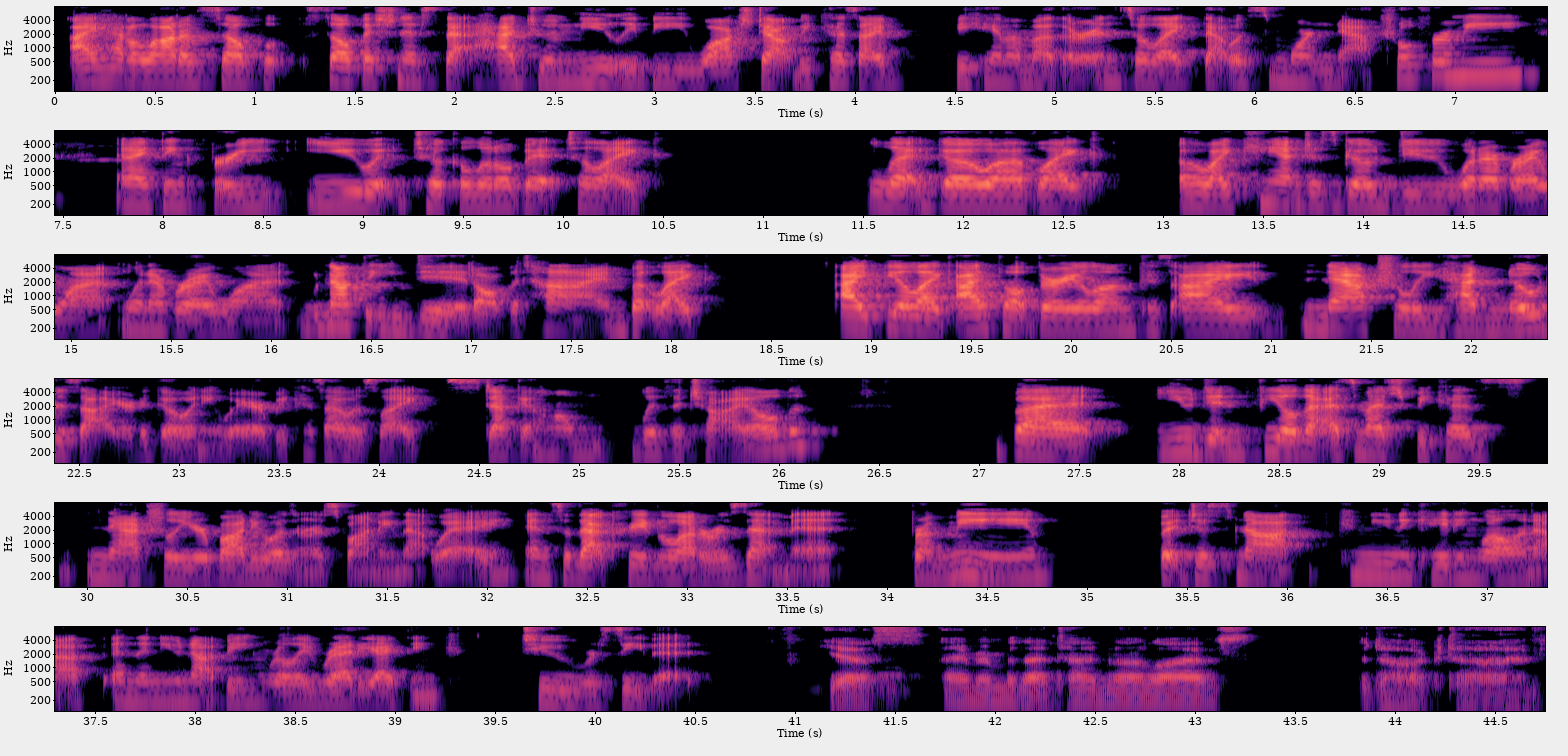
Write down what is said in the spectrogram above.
I had a lot of self selfishness that had to immediately be washed out because I became a mother. And so like that was more natural for me. And I think for you it took a little bit to like let go of like oh I can't just go do whatever I want whenever I want. Not that you did all the time, but like I feel like I felt very alone because I naturally had no desire to go anywhere because I was like stuck at home with a child. But you didn't feel that as much because naturally your body wasn't responding that way. And so that created a lot of resentment from me, but just not communicating well enough. And then you not being really ready, I think, to receive it. Yes, I remember that time in our lives, the dark time.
